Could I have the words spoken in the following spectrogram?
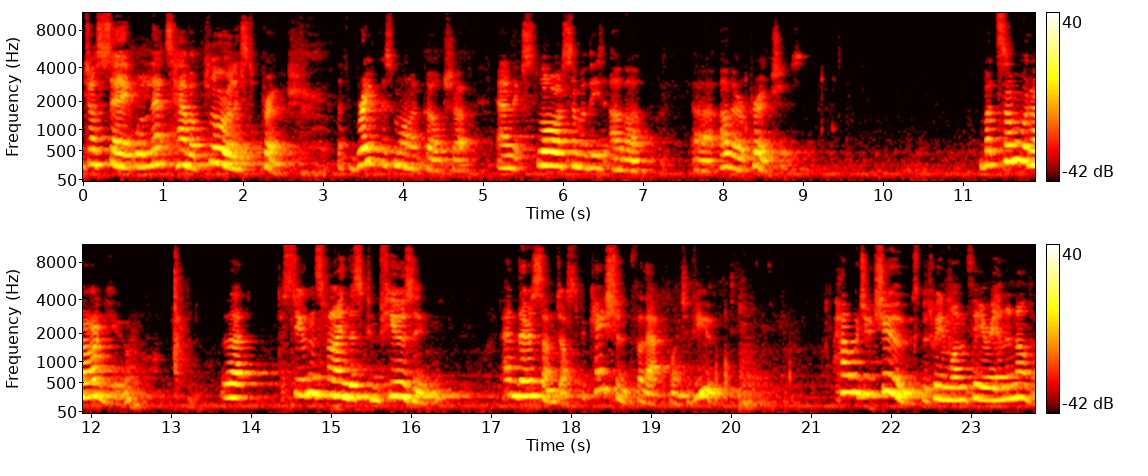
just say, well, let's have a pluralist approach? Let's break this monoculture and explore some of these other, uh, other approaches. But some would argue that students find this confusing and there's some justification for that point of view. How would you choose between one theory and another?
